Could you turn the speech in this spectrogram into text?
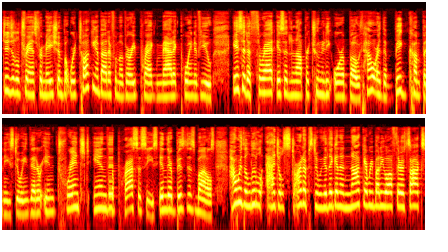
digital transformation, but we're talking about it from a very pragmatic point of view. Is it a threat? Is it an opportunity or both? How are the big companies doing that are entrenched in their processes, in their business models? How are the little agile startups doing? Are they going to knock everybody off their socks?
